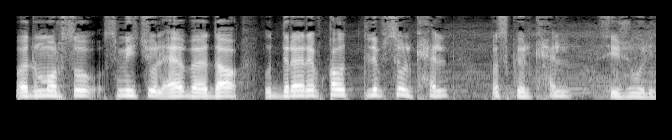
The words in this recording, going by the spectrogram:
وهاد المورسو سميتو العباده والدراري بقاو تلبسوا الكحل باسكو الكحل سي جولي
